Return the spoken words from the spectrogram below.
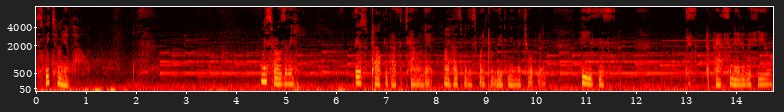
speak to me about? Miss Rosalie, there's talk about the town that my husband is going to leave me and the children. He's just, just fascinated with you.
